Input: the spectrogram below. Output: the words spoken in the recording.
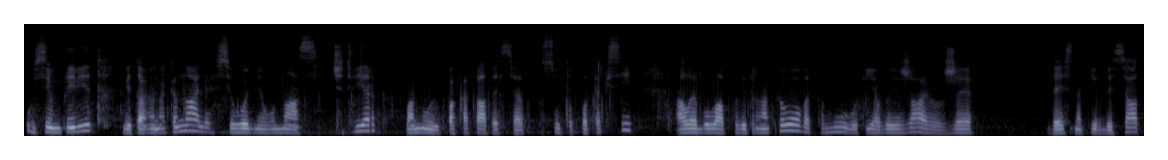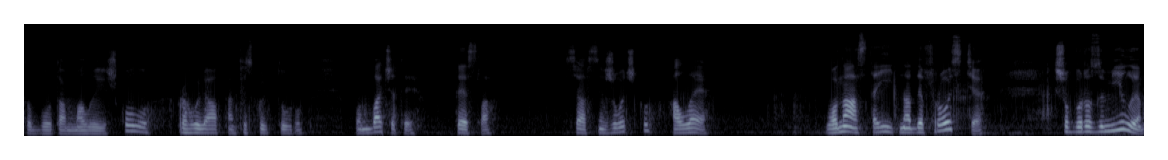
Усім привіт! Вітаю на каналі. Сьогодні у нас четверг. Планую покататися суто по таксі, але була повітряна тривога, тому от я виїжджаю вже десь на півдесяту, бо там малий школу прогуляв, там фізкультуру. Вон бачите, Тесла вся в сніжочку, але вона стоїть на дефрості. Щоб ви розуміли,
